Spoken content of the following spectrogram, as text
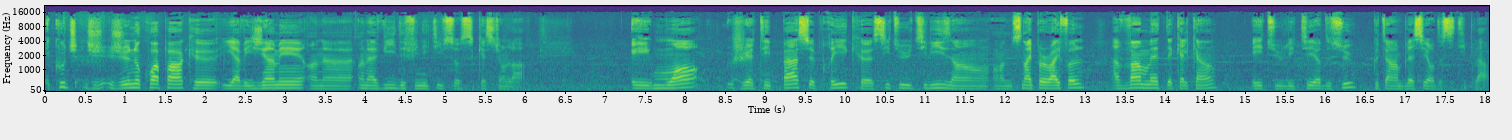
Écoute, je, ne crois pas qu'il y avait jamais un, un avis définitif sur cette question-là. Et moi, je n'étais pas surpris que si tu utilises un, un, sniper rifle à 20 mètres de quelqu'un et tu les tires dessus, que tu as un blessure de ce type-là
